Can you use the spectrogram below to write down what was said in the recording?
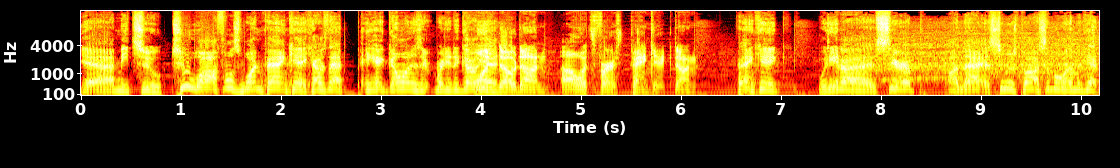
Yeah, me too. Two waffles, one pancake. How's that pancake going? Is it ready to go One yet? dough done. Oh, what's first? Pancake done. pancake. We need a syrup on that as soon as possible. And then we got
